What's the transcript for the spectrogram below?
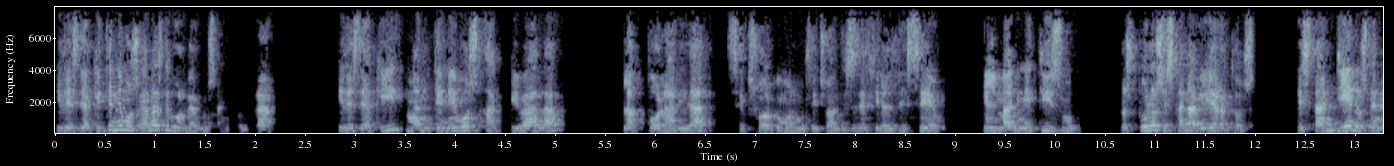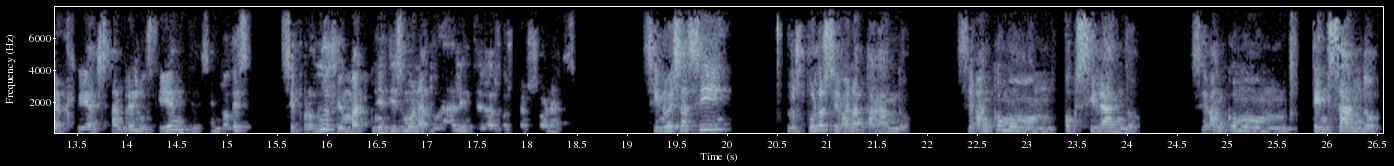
Y desde aquí tenemos ganas de volvernos a encontrar. Y desde aquí mantenemos activada la polaridad sexual, como hemos dicho antes, es decir, el deseo, el magnetismo. Los polos están abiertos, están llenos de energía, están relucientes. Entonces se produce un magnetismo natural entre las dos personas. Si no es así, los polos se van apagando, se van como oxidando, se van como tensando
